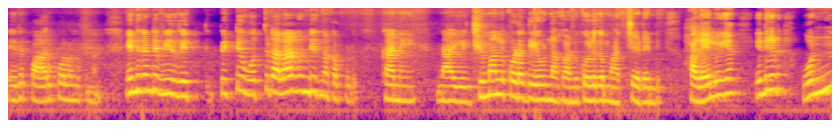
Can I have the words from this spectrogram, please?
ఏదో పారిపోవాలనుకున్నాను. ఎందుకంటే వీరు పెట్టే ఒత్తిడి అలాగుండేది నాకు అప్పుడు. కానీ నా యజమానులు కూడా దేవుడు నాకు అనుకూలంగా మార్చాడండి. హలేలుయ్య ఎందుకంటే ఉన్న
